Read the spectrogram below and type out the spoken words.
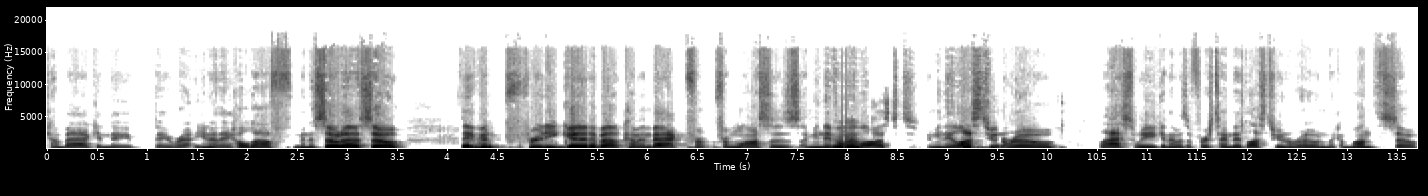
Come back and they they you know they hold off Minnesota. So they've been pretty good about coming back from from losses. I mean, they've mm-hmm. only lost. I mean, they lost two in a row last week, and that was the first time they'd lost two in a row in like a month. So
